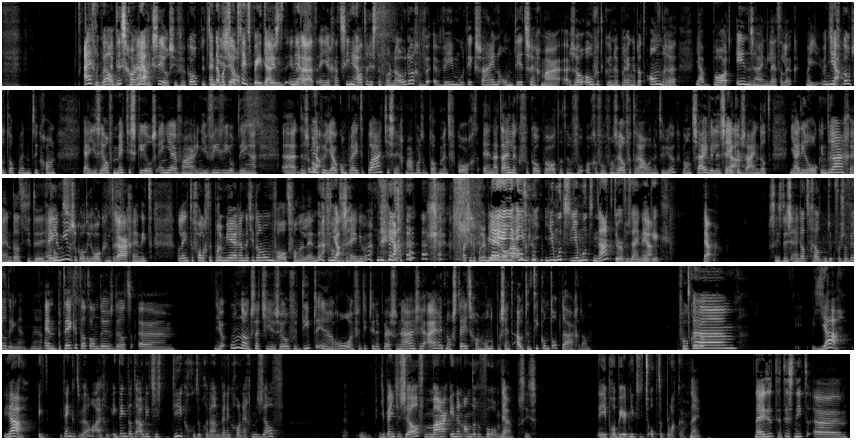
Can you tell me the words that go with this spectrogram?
Eigenlijk wel. Het is gewoon Ja. eigenlijk sales. Je verkoopt het En daar word je ook steeds beter Juist, in. inderdaad. En je gaat zien Ja. wat er is ervoor nodig. Wie moet ik zijn om dit zeg maar zo over te kunnen brengen dat anderen ja, bought in zijn letterlijk. Maar je, want je verkoopt op dat moment natuurlijk gewoon ja, jezelf met je skills en je ervaring, je visie op dingen. Eh, dus ook Ja. weer jouw complete plaatje zeg maar wordt op dat moment verkocht. En uiteindelijk verkopen we altijd een, vo- een gevoel van zelfvertrouwen natuurlijk. Want zij willen zeker Ja. zijn dat jij die rol kunt dragen. En dat je de hele Klopt. musical die rol kunt dragen. En niet alleen toevallig de première en dat je dan omvalt van ellende, van Ja. de zenuwen. Ja. Als je de première Nee, al je, haalt. je, je moet, je moet naakt durven zijn, denk ik. Ja, precies. Dus, En dat geldt natuurlijk voor zoveel dingen. Ja. en betekent dat dan dus dat ehm, je, ondanks dat je je zo verdiept in een rol en verdiept in een personage, eigenlijk nog steeds gewoon 100% authentiek komt opdagen dan? Of hoe kun je... Ehm, ja, ja. Ik denk het wel eigenlijk. Ik denk dat de audities die ik goed heb gedaan, ben ik gewoon echt mezelf. eh, Je bent jezelf, maar in een andere vorm. ja, precies. En je probeert niet iets op te plakken. Nee, dit, het is niet. ehm,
